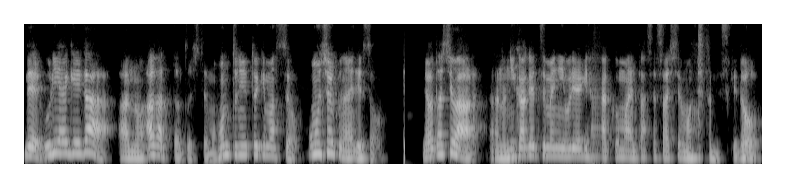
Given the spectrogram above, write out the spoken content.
で、売上があの上がったとしても、本当に言っときますよ。面白くないですよ。で私はあの2ヶ月目に売上100万円達成させてもらったんですけど、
